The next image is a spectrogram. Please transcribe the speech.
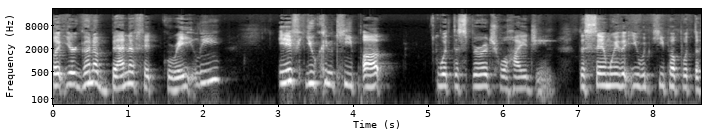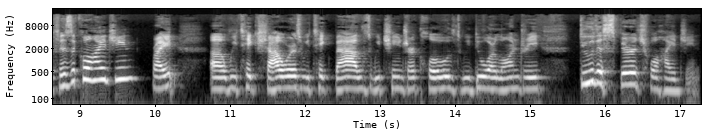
but you're going to benefit greatly if you can keep up with the spiritual hygiene, the same way that you would keep up with the physical hygiene, right? Uh, we take showers, we take baths, we change our clothes, we do our laundry. Do the spiritual hygiene.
